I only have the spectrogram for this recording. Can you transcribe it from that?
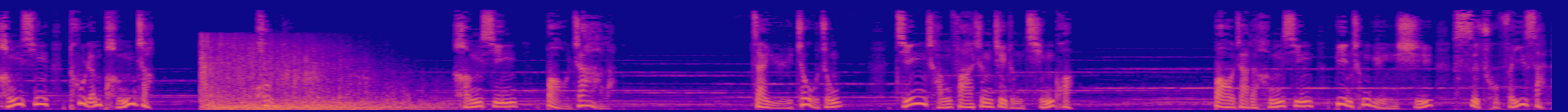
恒星突然膨胀，轰！恒星爆炸了。在宇宙中，经常发生这种情况。爆炸的恒星变成陨石，四处飞散。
